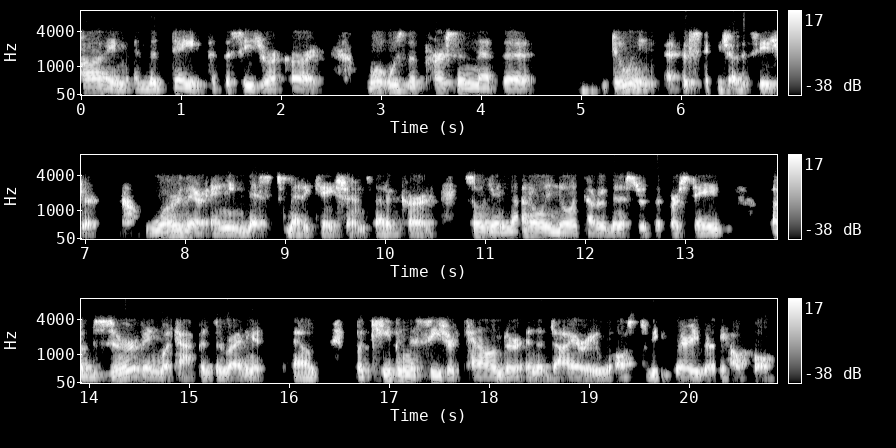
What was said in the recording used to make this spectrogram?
time and the date that the seizure occurred. What was the person that the doing at the stage of the seizure? Were there any missed medications that occurred? So again, not only knowing how to administer the first aid, observing what happens and writing it down, but keeping a seizure calendar and a diary will also be very, very helpful.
